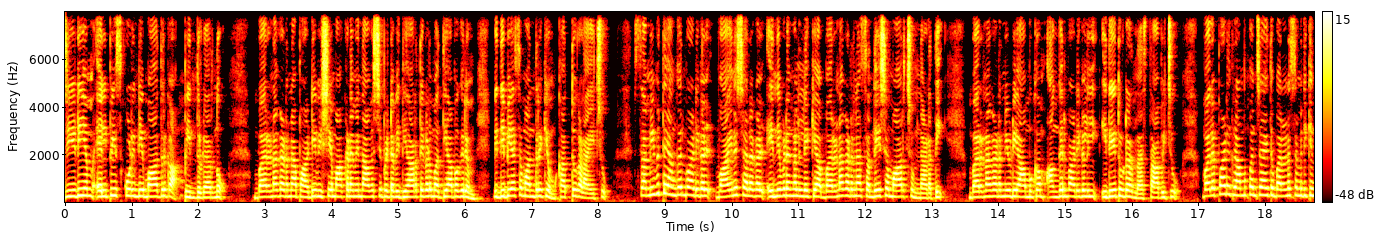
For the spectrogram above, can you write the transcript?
G D M L P സ്കൂളിന്റെ മാതൃക പിന്തുടർന്നു. ഭരണഘടന പാഠ്യവിഷയമാക്കണമെന്നാവശ്യപ്പെട്ട വിദ്യാർത്ഥികളും അധ്യാപകരും വിദ്യാഭ്യാസ മന്ത്രിക്കും കത്തുകൾ അയച്ചു. സമീപത്തെ അംഗൻവാടികൾ വായനശാലകൾ എന്നിവിടങ്ങളിലേക്ക് ഭരണഘടനാ സന്ദേശ മാർച്ചും നടത്തി. ഭരണഘടനയുടെ ആമുഖം അംഗൻവാടികളിൽ ഇതേ തുടർന്ന് സ്ഥാപിച്ചു. വലപ്പാട് ഗ്രാമപഞ്ചായത്ത് ഭരണസമിതിക്ക്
